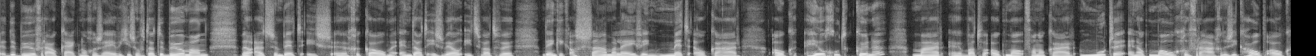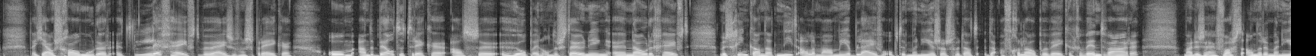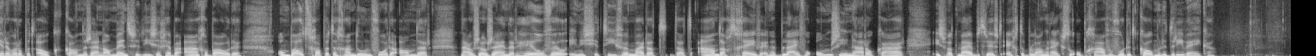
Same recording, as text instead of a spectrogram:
de buurvrouw kijkt nog eens eens eventjes of dat de buurman wel uit zijn bed is uh, gekomen. En dat is wel iets wat we, denk ik, als samenleving met elkaar ook heel goed kunnen. Maar uh, wat we ook van elkaar moeten en ook mogen vragen. Dus ik hoop ook dat jouw schoonmoeder het lef heeft, bij wijze van spreken, om aan de bel te trekken als ze hulp en ondersteuning uh, nodig heeft. Misschien kan dat niet allemaal meer blijven op de manier zoals we dat de afgelopen weken gewend waren. Maar er er zijn vast andere manieren waarop het ook kan. Er zijn al mensen die zich hebben aangeboden om boodschappen te gaan doen voor de ander. Nou, zo zijn er heel veel initiatieven. Maar dat, dat aandacht geven en het blijven omzien naar elkaar is wat mij betreft echt de belangrijkste opgave voor de komende drie weken.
